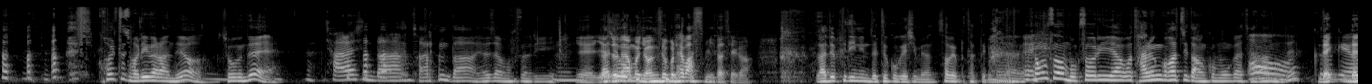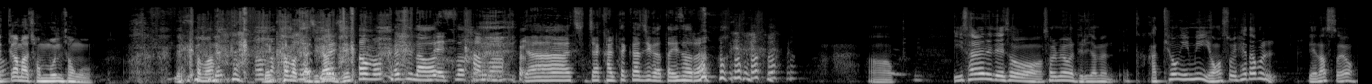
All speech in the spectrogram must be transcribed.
컬트 저리 가라는데요. 좋은데 잘하신다. 잘한다 여자 목소리. 음. 예, 라디오- 예전에 한번 연습을 해봤습니다, 제가. 라디오 PD님들 듣고 계시면 섭외 부탁드립니다. 네, 평소 목소리하고 다른 것 같지도 않고 뭔가 잘하는데. 어, 넷, 그러게요. 넷가마 전문 성우. 네카마 네카마까지 가 이제 카마까지 나왔어. 넷카마. 야 진짜 갈 때까지 갔다 이 사람. 어, 이 사연에 대해서 설명을 드리자면 가태형 이미 영화 속에 해답을 내놨어요.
